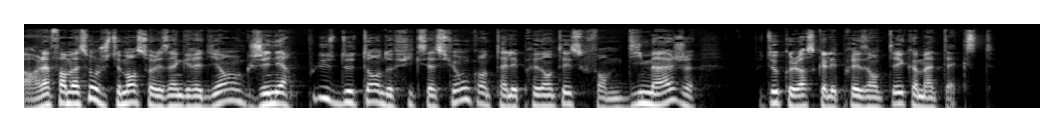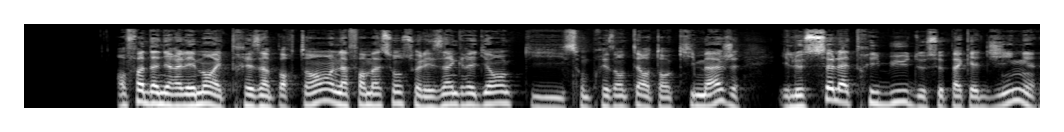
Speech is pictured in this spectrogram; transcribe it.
Alors l'information justement sur les ingrédients génère plus de temps de fixation quand elle est présentée sous forme d'image plutôt que lorsqu'elle est présentée comme un texte. Enfin, dernier élément est très important, l'information sur les ingrédients qui sont présentés en tant qu'image est le seul attribut de ce packaging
